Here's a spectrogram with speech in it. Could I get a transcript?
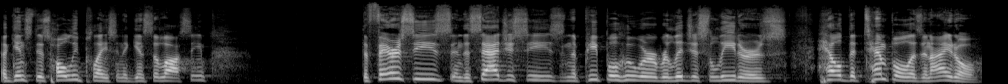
against this holy place and against the law. See, the Pharisees and the Sadducees and the people who were religious leaders held the temple as an idol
